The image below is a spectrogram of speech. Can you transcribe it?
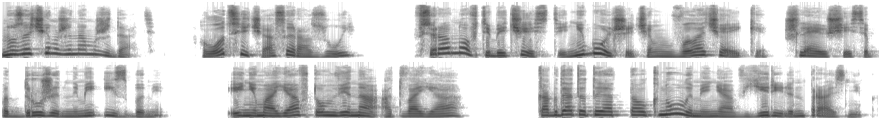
Но зачем же нам ждать? Вот сейчас и разуй. Все равно в тебе чести не больше, чем в волочайке, шляющейся под дружинными избами. И не моя в том вина, а твоя. Когда-то ты оттолкнула меня в Ерилин праздник.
